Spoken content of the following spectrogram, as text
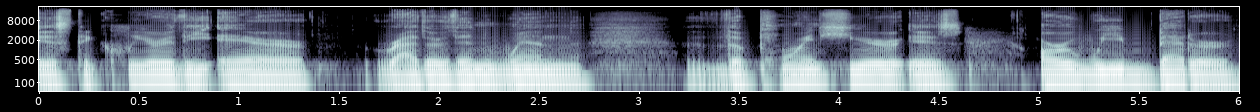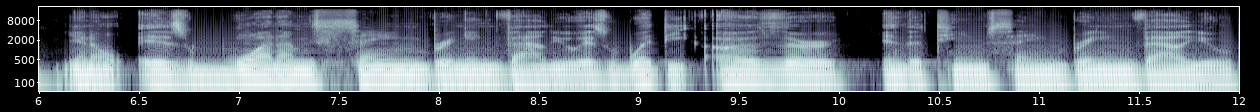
is to clear the air rather than win. The point here is are we better? You know, is what I'm saying bringing value? Is what the other in the team saying bringing value?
